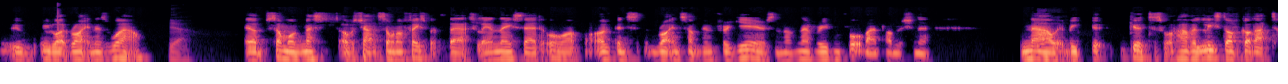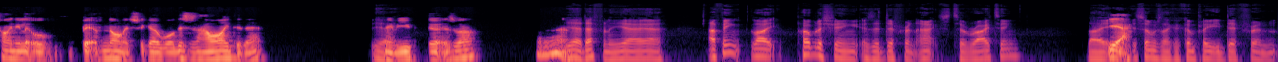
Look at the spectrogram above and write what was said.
who, who like writing as well. yeah, Uh, someone messaged, I was chatting to someone on Facebook today actually, and they said, "Oh, I've, I've been writing something for years and I've never even thought about publishing it." Now it'd be good, good to sort of have at least I've got that tiny little bit of knowledge to go. Well, this is how I did it. yeah. Maybe you could do it as well. I don't know. Yeah, definitely. Yeah, yeah. I think like publishing is a different act to writing. Like, Yeah. it's almost like a completely different,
